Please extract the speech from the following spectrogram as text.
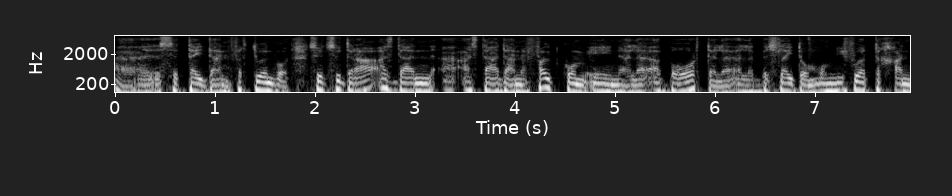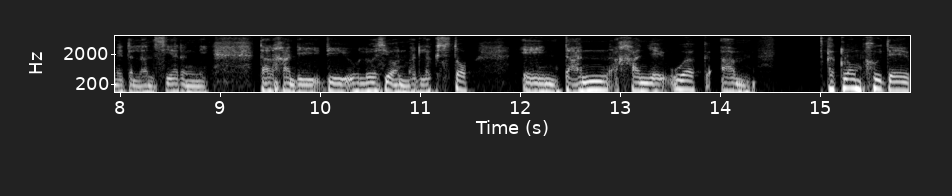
uh se tyd dan vertoon word. So sodra as dan as daar dan 'n fout kom en hulle abort, hulle hulle besluit om om nie voort te gaan met 'n lansering nie, dan gaan die die horlosie onmiddellik stop en dan gaan jy ook um 'n klomp goed hê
